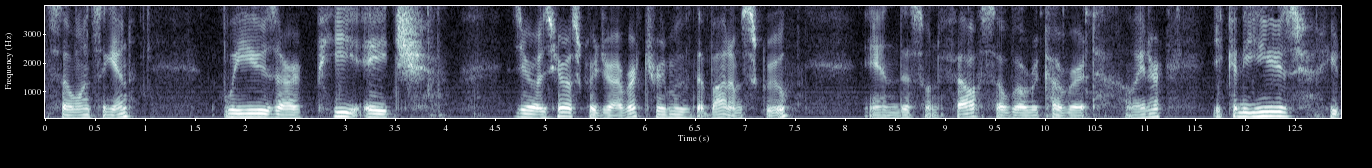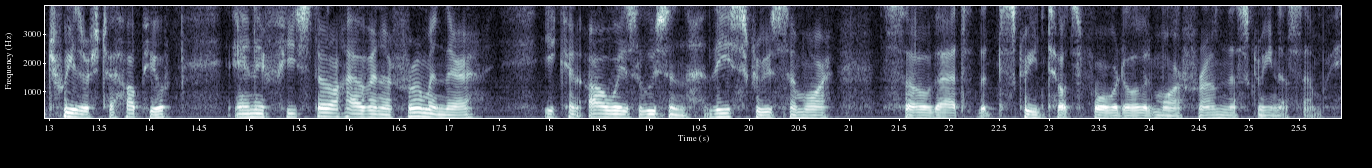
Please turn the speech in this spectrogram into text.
So once again we use our PH00 screwdriver to remove the bottom screw. And this one fell so we'll recover it later. You can use your tweezers to help you. And if you still don't have enough room in there you can always loosen these screws some more so that the screen tilts forward a little bit more from the screen assembly.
